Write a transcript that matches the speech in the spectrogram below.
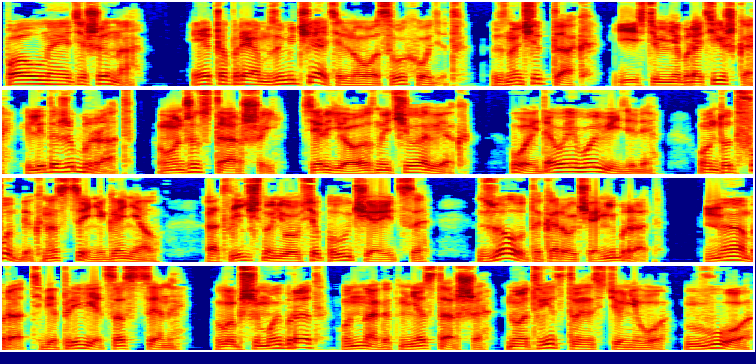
Полная тишина. Это прям замечательно у вас выходит. Значит так, есть у меня братишка или даже брат. Он же старший, серьезный человек. Ой, да вы его видели. Он тут футбик на сцене гонял. Отлично у него все получается. Золото, короче, а не брат. На, брат, тебе привет со сцены. В общем, мой брат, он на год меня старше, но ответственность у него во.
